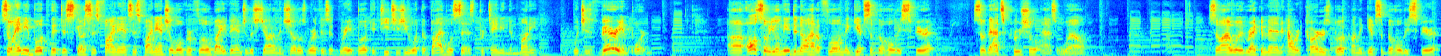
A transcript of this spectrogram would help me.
So, any book that discusses finances, Financial Overflow by evangelist Jonathan Shuttlesworth is a great book. It teaches you what the Bible says pertaining to money, which is very important. Uh, also, you'll need to know how to flow in the gifts of the Holy Spirit. So, that's crucial as well. So, I would recommend Howard Carter's book on the gifts of the Holy Spirit,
